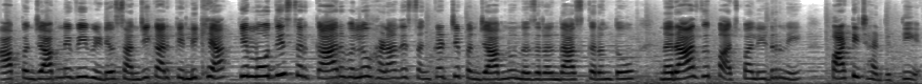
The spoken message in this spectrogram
ਆਪ ਪੰਜਾਬ ਨੇ ਵੀ ਵੀਡੀਓ ਸਾਂਝੀ ਕਰਕੇ ਲਿਖਿਆ ਕਿ ਮੋਦੀ ਸਰਕਾਰ ਵੱਲੋਂ ਹੜ੍ਹਾਂ ਦੇ ਸੰਕਟ 'ਚ ਪੰਜਾਬ ਨੂੰ ਨਜ਼ਰਅੰਦਾਜ਼ ਕਰਨ ਤੋਂ ਨਾਰਾਜ਼ ਭਾਜਪਾ ਲੀਡਰ ਨੇ ਪਾਰਟੀ ਛੱਡ ਦਿੱਤੀ ਹੈ।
